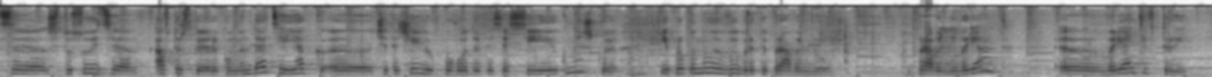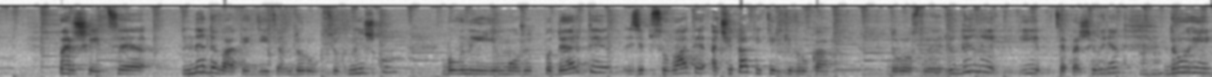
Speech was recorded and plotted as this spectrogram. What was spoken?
Це стосується авторської рекомендації, як е, читачеві поводитися з цією книжкою, і пропоную вибрати правильну, правильний варіант. Е, Варіантів три. Перший це не давати дітям до рук цю книжку, бо вони її можуть подерти, зіпсувати, а читати тільки в руках дорослої людини. І це перший варіант. Другий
